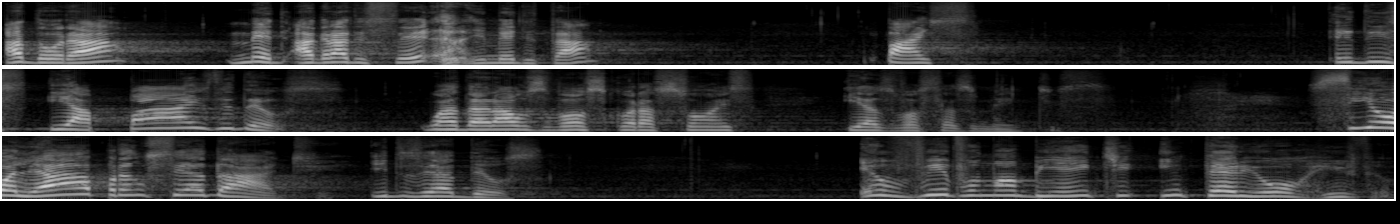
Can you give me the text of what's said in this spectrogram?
adorar, agradecer e meditar? Paz. Ele diz: e a paz de Deus guardará os vossos corações e as vossas mentes. Se olhar para a ansiedade e dizer a Deus, eu vivo num ambiente interior horrível.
